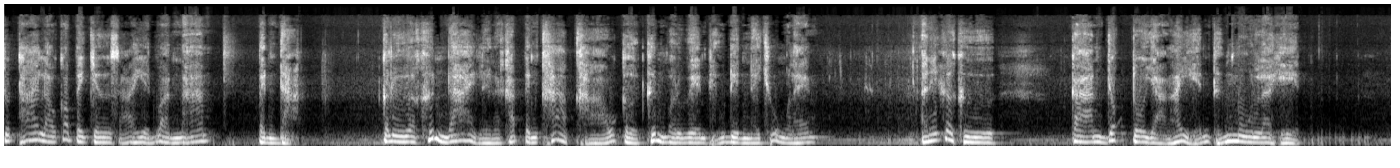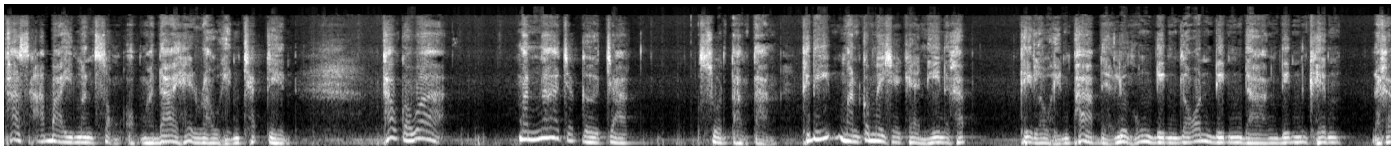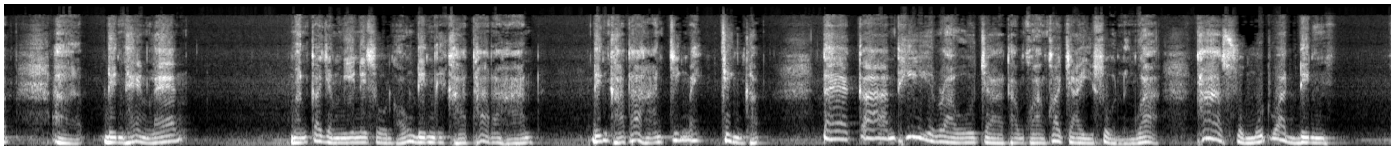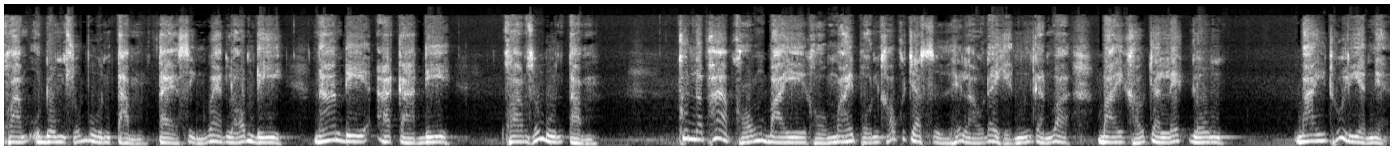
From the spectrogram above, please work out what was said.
สุดท้ายเราก็ไปเจอสาเหตุว่าน้ำเป็นด่างเกลือขึ้นได้เลยนะครับ เป็นคาบขาวเกิดขึ้นบริเวณผิวดินในช่วงแล้ง อันนี้ก็คือ การยกตัวอย่างให้เห็นถึงมูลเหตุ ภาษาใบมันส่องออกมาได้ให้เราเห็นชัดเจน เท่ากับว่ามันน่าจะเกิดจากส่วนต่างๆ ทีนี้มันก็ไม่ใช่แค่นี้นะครับ ที่เราเห็นภาพเนี่ยเรื่องของดินร้อนดินด่างดินเค็มนะครับดินแห้งแล้ง มันก็ยังมีในส่วนของดินขาดธาตุอาหาร ดินขาดธาตุอาหารจริงไหมจริงครับ แต่การที่เราจะทำความเข้าใจส่วนหนึ่งว่า ถ้าสมมุติว่าดินความอุดมสมบูรณ์ต่ำแต่สิ่งแวดล้อมดี น้ำดีอากาศดี ความสมบูรณ์ต่ำคุณภาพของใบของไม้ผลเขาก็จะสื่อให้เราได้เห็นเหมือนกันว่า ใบเขาจะเล็กลง ใบทุเรียนเนี่ย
